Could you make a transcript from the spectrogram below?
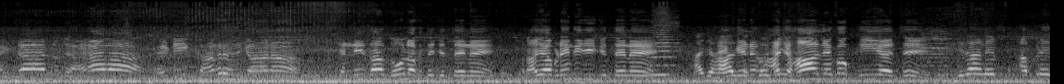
ਐਡਾ ਲੁਧਿਆਣਾ ਵਾ ਐਡੀ ਕਾਂਗਰਸ ਦੀ ਜਾਨ ਆ ਚੰਨੀ ਸਾਹਿਬ 2 ਲੱਖ ਤੇ ਜਿੱਤੇ ਨੇ ਰਾਜਾ ਬੜਿੰਗੀ ਜੀ ਜਿੱਤੇ ਨੇ ਅੱਜ ਹਾਲ ਲੇਕਿਨ ਦੇਖੋ ਅੱਜ ਜੀ। ਹਾਲ ਦੇਖੋ ਕੀ ਹੈ ਇੱਥੇ ਜਿਨ੍ਹਾਂ ਨੇ ਆਪਣੇ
